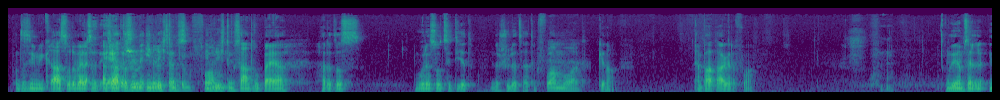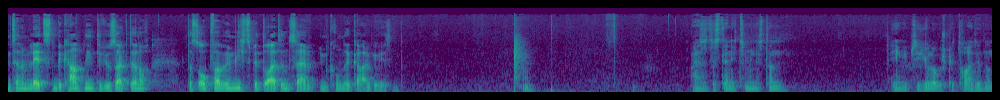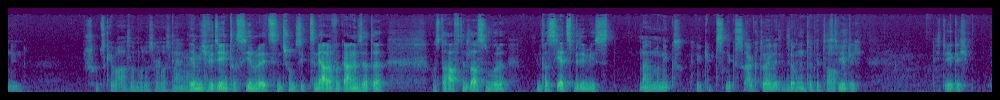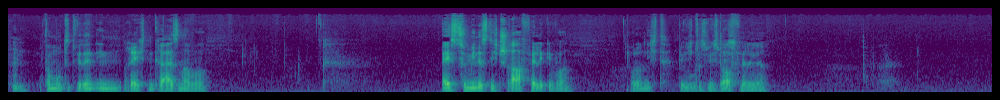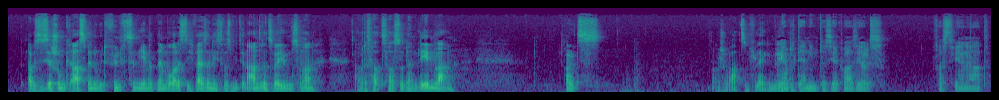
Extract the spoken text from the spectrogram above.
Und das ist irgendwie krass, oder? Weil, Also also, hat er hat das in, in, Richtung, in Richtung Sandro Bayer, hat er das, wurde so zitiert in der Schülerzeitung. Vor dem Mord. Genau. Ein paar Tage davor. Und in seinem, in seinem letzten bekannten Interview sagte er noch, das Opfer habe ihm nichts bedeutet und sei ihm im Grunde egal gewesen. Also, dass der nicht zumindest dann irgendwie psychologisch betreut wird und in Schutzgewahrsam oder sowas. Weil Ja, mich würde ja interessieren, weil jetzt sind schon 17 Jahre vergangen, seit er aus der Haft entlassen wurde. Und was jetzt mit ihm ist, Weiß man nichts. Gibt es nichts Aktuelles, ist er untergetaucht. Nicht wirklich. Nicht wirklich. Vermutet wird er in, in rechten Kreisen, aber er ist zumindest nicht straffällig geworden. Oder nicht bewusst, dass nicht auffällig, ja. ja. Aber es ist ja schon krass, wenn du mit 15 jemanden ermordest. Ich weiß ja nicht, was mit den anderen zwei Jungs waren, aber das hast, hast du dein Leben lang als, als schwarzen Fleck im Ja, Leben. aber der nimmt das ja quasi als fast wie eine Art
